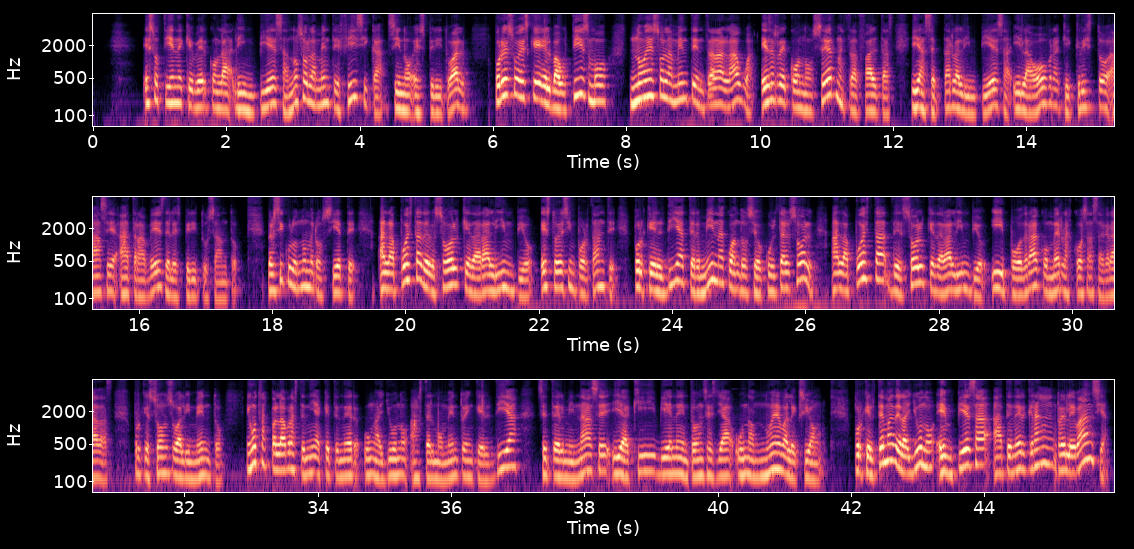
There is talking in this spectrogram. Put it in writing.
Eso tiene que ver con la limpieza, no solamente física, sino espiritual. Por eso es que el bautismo no es solamente entrar al agua, es reconocer nuestras faltas y aceptar la limpieza y la obra que Cristo hace a través del Espíritu Santo. Versículo número 7. A la puesta del sol quedará limpio. Esto es importante porque el día termina cuando se oculta el sol. A la puesta del sol quedará limpio y podrá comer las cosas sagradas porque son su alimento. En otras palabras, tenía que tener un ayuno hasta el momento en que el día se terminase y aquí viene entonces ya una nueva lección, porque el tema del ayuno empieza a tener gran relevancia.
